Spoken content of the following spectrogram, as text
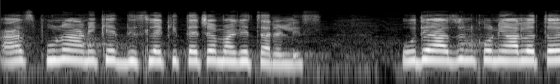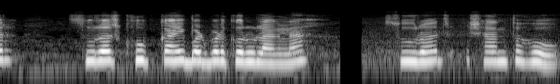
आज पुन्हा अनिकेत दिसला की त्याच्यामागे चाललीस. उद्या अजून कोणी आलं तर? सूरज खूप काही बडबड करू लागला. सूरज शांत हो.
